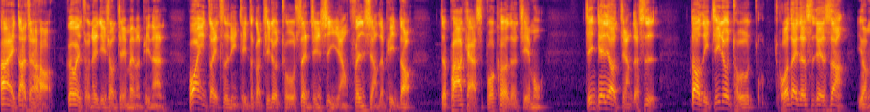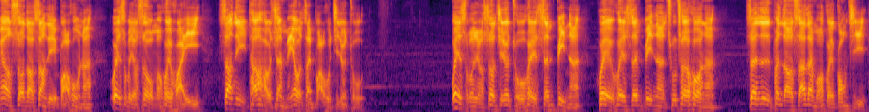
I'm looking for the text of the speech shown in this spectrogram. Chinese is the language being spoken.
嗨，大家好，各位主内弟兄姐妹们平安，欢迎再次聆听这个基督徒圣经信仰分享的频道的 Podcast 播客的节目。今天要讲的是，到底基督徒活在这世界上有没有受到上帝保护呢？为什么有时候我们会怀疑上帝他好像没有在保护基督徒？为什么有时候基督徒会生病呢？会会生病呢？出车祸呢？甚至碰到撒旦魔鬼攻击，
